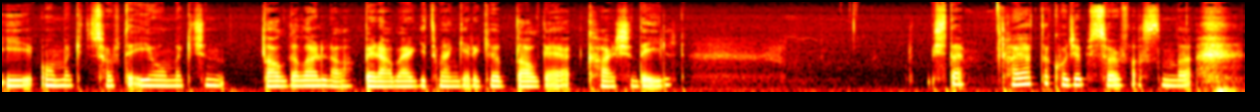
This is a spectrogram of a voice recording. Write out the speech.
iyi olmak için, sörfte iyi olmak için dalgalarla beraber gitmen gerekiyor. Dalgaya karşı değil. İşte hayatta koca bir surf aslında.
